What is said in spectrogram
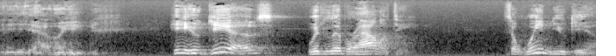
yeah, we, he who gives with liberality. So when you give,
